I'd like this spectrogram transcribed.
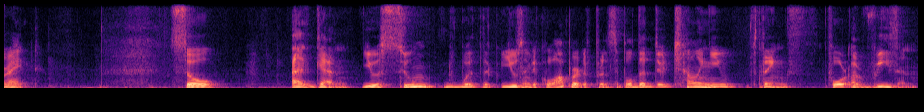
right. So again, you assume with the, using the cooperative principle that they're telling you things for a reason,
